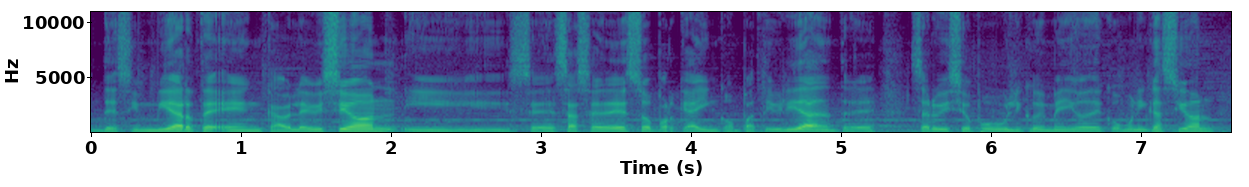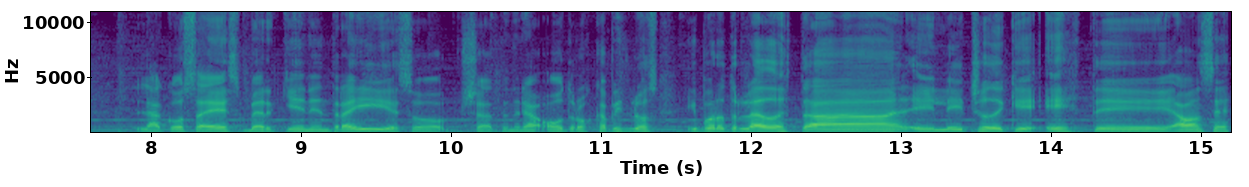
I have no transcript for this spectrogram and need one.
desinvierte en cablevisión y se deshace de eso porque hay incompatibilidad entre servicio público y medio de comunicación. La cosa es ver quién entra ahí, eso ya tendrá otros capítulos. Y por otro lado está el hecho de que este avance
